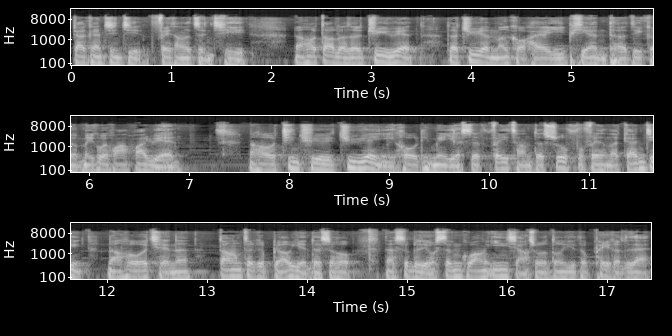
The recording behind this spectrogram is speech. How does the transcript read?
干干净净，非常的整齐。然后到了这剧院的剧院门口，还有一片的这个玫瑰花花园。然后进去剧院以后，里面也是非常的舒服，非常的干净。然后而且呢。当这个表演的时候，那是不是有声光、音响，什么东西都配合的在？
